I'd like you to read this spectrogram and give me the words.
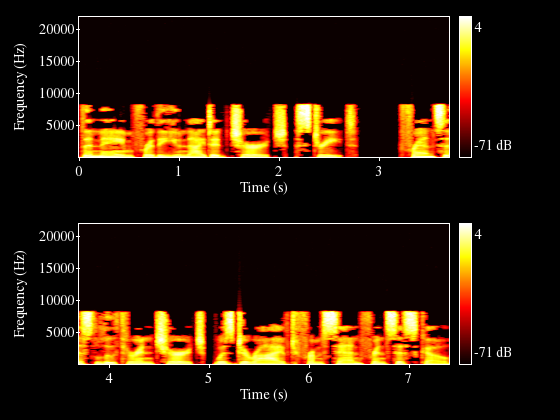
The name for the United Church, St. Francis Lutheran Church, was derived from San Francisco.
